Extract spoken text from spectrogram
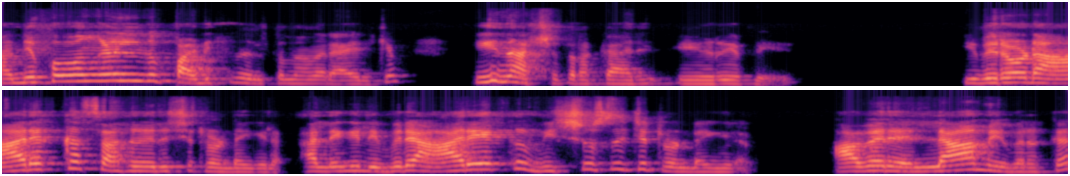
അനുഭവങ്ങളിൽ നിന്ന് പഠിച്ചു നിൽക്കുന്നവരായിരിക്കും ഈ നക്ഷത്രക്കാരിൽ ഏറിയ പേര്. ഇവരോട് ആരൊക്കെ സഹകരിച്ചിട്ടുണ്ടെങ്കിലും അല്ലെങ്കിൽ ഇവരെ ആരെയൊക്കെ വിശ്വസിച്ചിട്ടുണ്ടെങ്കിലും അവരെല്ലാം ഇവർക്ക്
